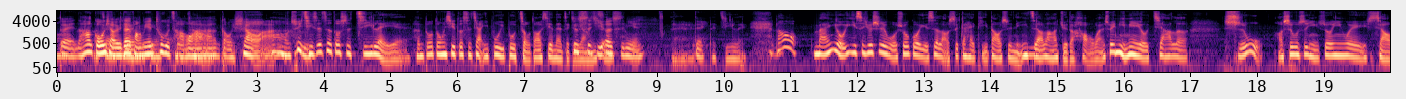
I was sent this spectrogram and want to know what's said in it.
对，然后狗小鱼在旁边吐槽啊，搞笑啊，哦，所以其实这都是积累耶，很多东西都是这样一步一步走到现在这个样子，就十几二十年，对的积累，然后。蛮有意思，就是我说过，也是老师刚才提到，是你一直要让他觉得好玩，嗯、所以里面有加了食物啊，食物是你说因为小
